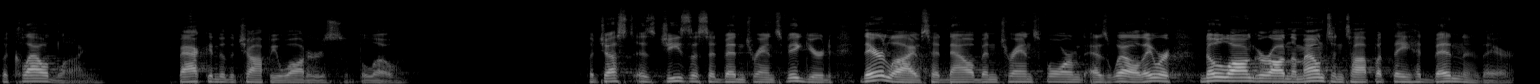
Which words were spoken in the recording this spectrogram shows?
the cloud line, back into the choppy waters below. But just as Jesus had been transfigured, their lives had now been transformed as well. They were no longer on the mountaintop, but they had been there.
